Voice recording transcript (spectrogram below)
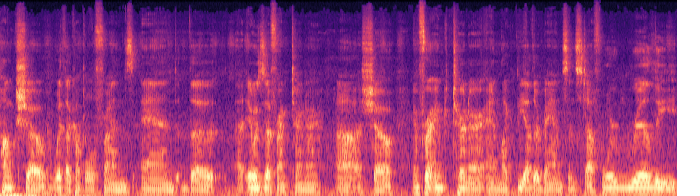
punk show with a couple of friends and the uh, it was a Frank Turner uh, show. And Frank Turner and like the other bands and stuff were really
